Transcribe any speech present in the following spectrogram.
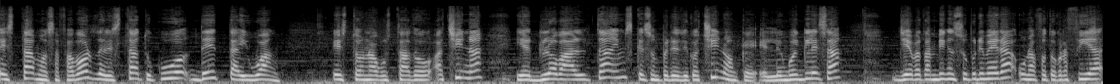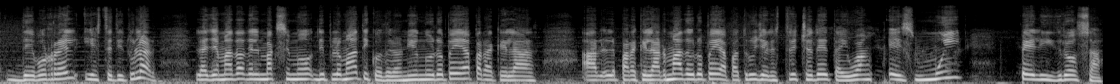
estamos a favor del statu quo de Taiwán. Esto no ha gustado a China y el Global Times, que es un periódico chino, aunque en lengua inglesa, lleva también en su primera una fotografía de Borrell y este titular, la llamada del máximo diplomático de la Unión Europea para que la, para que la Armada Europea patrulle el estrecho de Taiwán es muy peligrosa.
